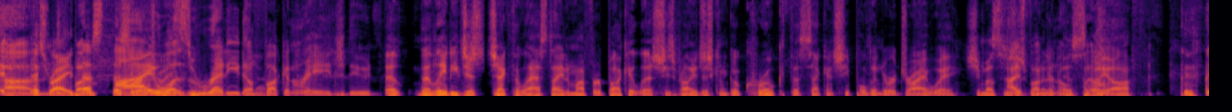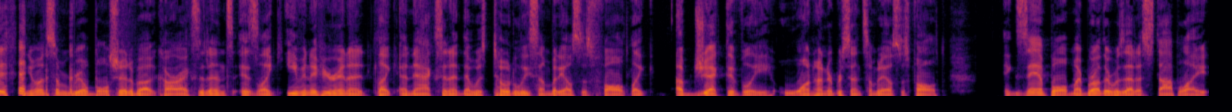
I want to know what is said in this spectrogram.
Um, That's right. But That's- that's I was ready to Yeah. fucking rage, dude. That that lady just checked the last item off her bucket list. She's probably just gonna go croak the second she pulled into her driveway. She must have I just wanted to fucking hope piss somebody so. off. you know what's some real bullshit about car accidents is like even if you're in a like an accident that was totally somebody else's fault like objectively 100% somebody else's fault example my brother was at a stoplight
